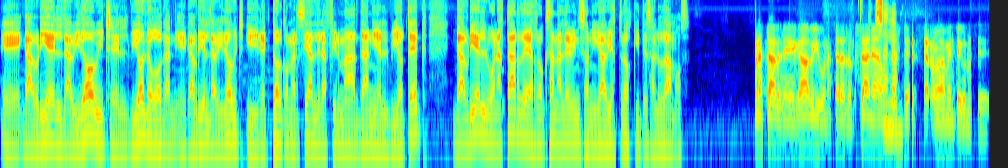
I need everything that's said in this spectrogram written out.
eh, Gabriel Davidovich, el biólogo eh, Gabriel Davidovich y director comercial de la firma Daniel Biotech. Gabriel, buenas tardes. Roxana Levinson y Gaby Astrosky, te saludamos. Buenas tardes, Gaby. Buenas tardes, Roxana. Un placer estar nuevamente con ustedes.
